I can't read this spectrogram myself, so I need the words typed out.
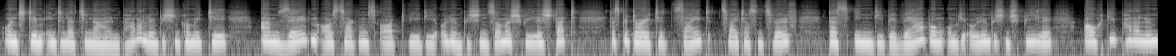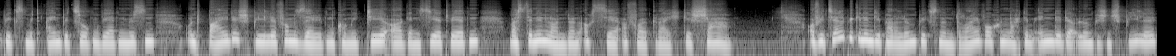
und dem Internationalen Paralympischen Komitee am selben Austragungsort wie die Olympischen Sommerspiele statt. Das bedeutet seit 2012, dass in die Bewerbung um die Olympischen Spiele auch die Paralympics mit einbezogen werden müssen und beide Spiele vom selben Komitee organisiert werden, was denn in London auch sehr erfolgreich geschah. Offiziell beginnen die Paralympics nun drei Wochen nach dem Ende der Olympischen Spiele,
